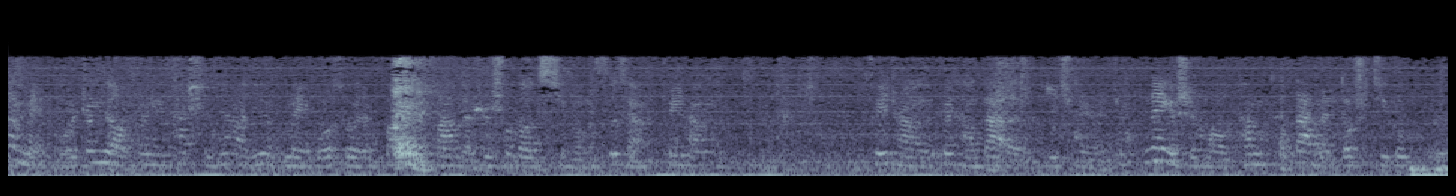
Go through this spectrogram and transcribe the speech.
在美国政教分离，它实际上因为美国所谓的发展发展是受到启蒙思想非常非常非常大的一群人，就那个时候他们大部分都是基督徒，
